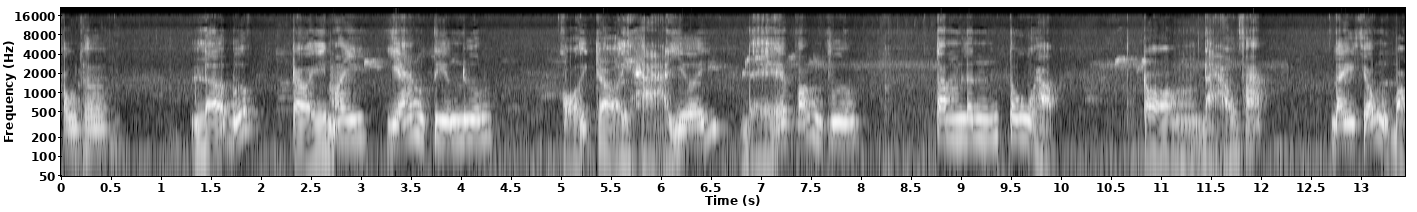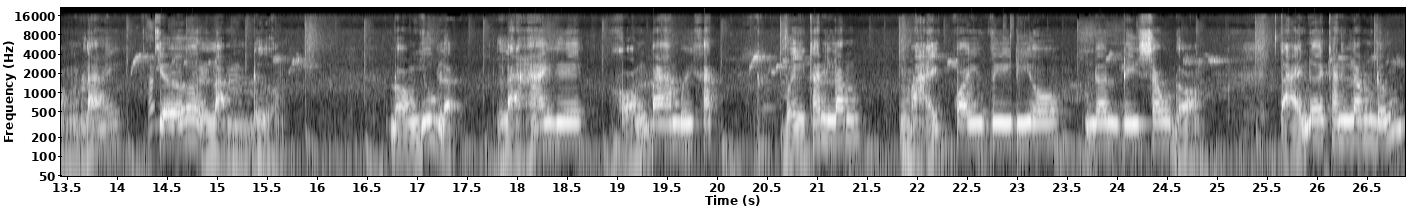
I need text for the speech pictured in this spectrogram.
câu thơ lỡ bước trời mây, giáng tiên nương, cõi trời hạ giới để vấn vương. Tâm linh tu học, tròn đạo pháp, đây chốn bồng lai, chớ lầm đường. Đoàn du lịch là hai ghê khoảng 30 khách. Vì Thanh Long, mãi quay video nên đi sâu đoàn. Tại nơi Thanh Long đứng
